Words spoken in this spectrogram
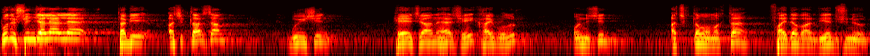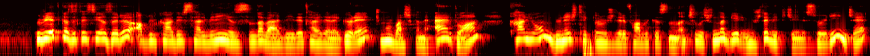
Bu düşüncelerle tabii açıklarsam bu işin heyecanı her şeyi kaybolur. Onun için açıklamamakta fayda var diye düşünüyorum. Hürriyet gazetesi yazarı Abdülkadir Selvi'nin yazısında verdiği detaylara göre Cumhurbaşkanı Erdoğan, Kalyon Güneş Teknolojileri Fabrikası'nın açılışında bir müjde vereceğini söyleyince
